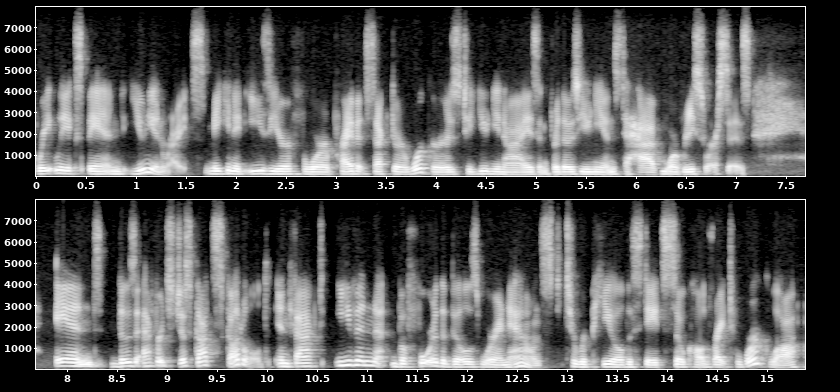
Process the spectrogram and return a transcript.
greatly expand union rights, making it easier for private sector workers to unionize and for those unions to have more resources. And those efforts just got scuttled. In fact, even before the bills were announced to repeal the state's so called right to work law,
